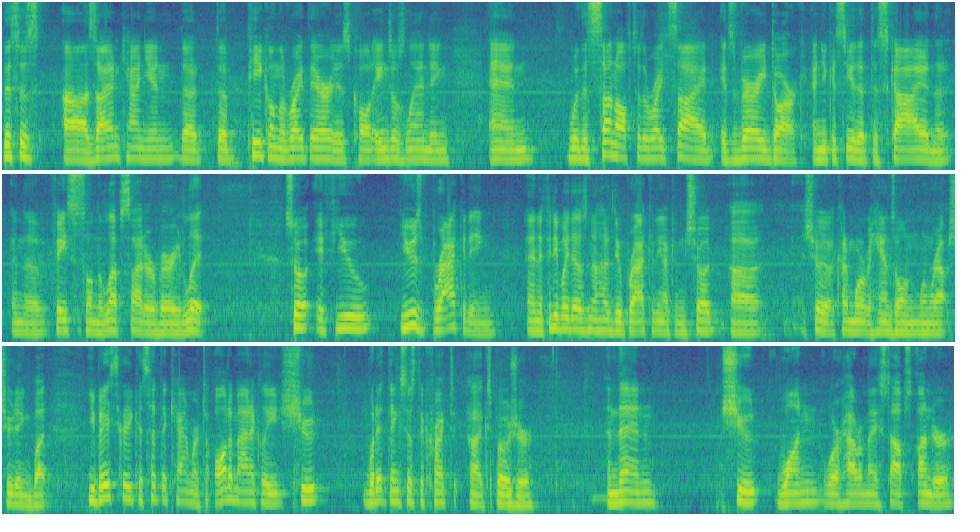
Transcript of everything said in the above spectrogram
this is uh, Zion Canyon. The, the peak on the right there is called Angel's Landing. And with the sun off to the right side, it's very dark. And you can see that the sky and the, and the faces on the left side are very lit. So if you use bracketing, and if anybody doesn't know how to do bracketing, I can show, uh, show kind of more of a hands-on when we're out shooting. But you basically can set the camera to automatically shoot what it thinks is the correct uh, exposure, and then shoot one or however many stops under,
